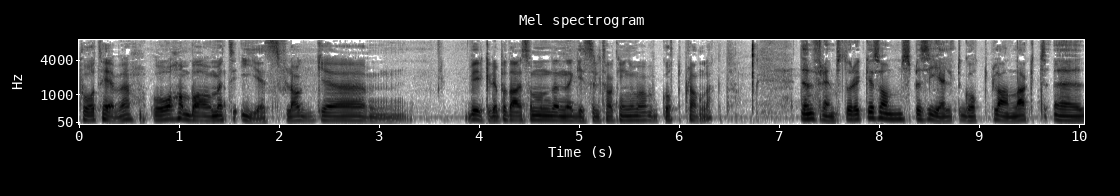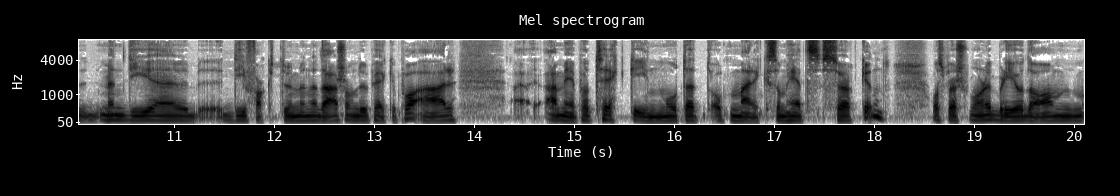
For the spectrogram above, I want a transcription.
på TV, og han ba om et IS-flagg. Virker det på deg som om denne gisseltakingen var godt planlagt? Den fremstår ikke som spesielt godt planlagt, men de, de faktumene der som du peker på, er er med på å trekke inn mot et oppmerksomhetssøken. Og spørsmålet blir jo da om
